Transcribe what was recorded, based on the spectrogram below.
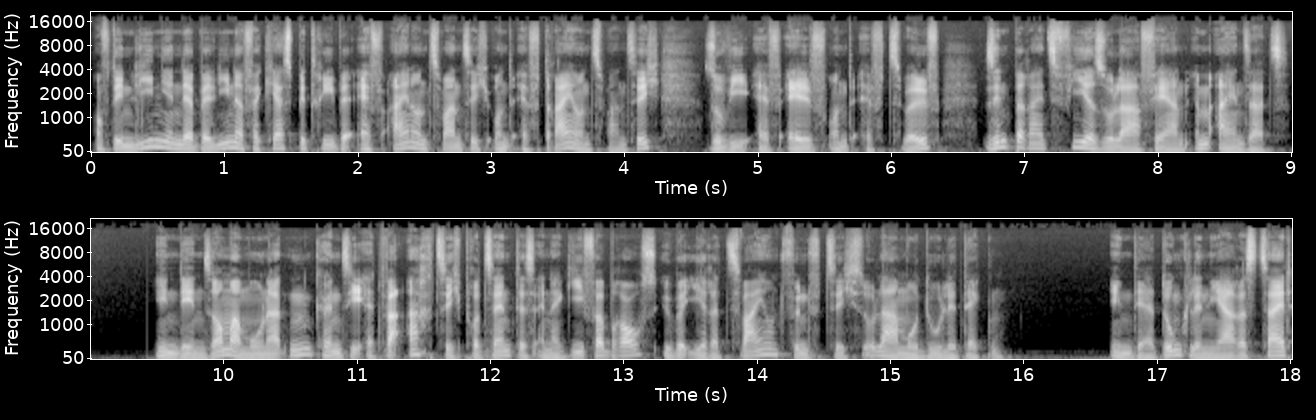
Auf den Linien der Berliner Verkehrsbetriebe F21 und F23 sowie F11 und F12 sind bereits vier Solarfähren im Einsatz. In den Sommermonaten können sie etwa 80 Prozent des Energieverbrauchs über ihre 52 Solarmodule decken. In der dunklen Jahreszeit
